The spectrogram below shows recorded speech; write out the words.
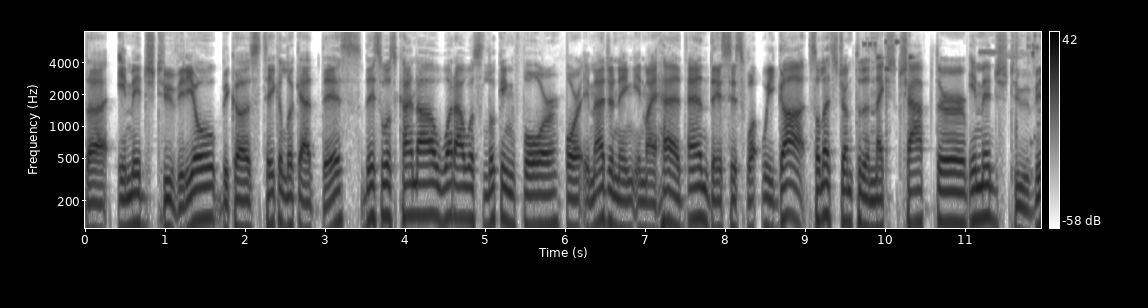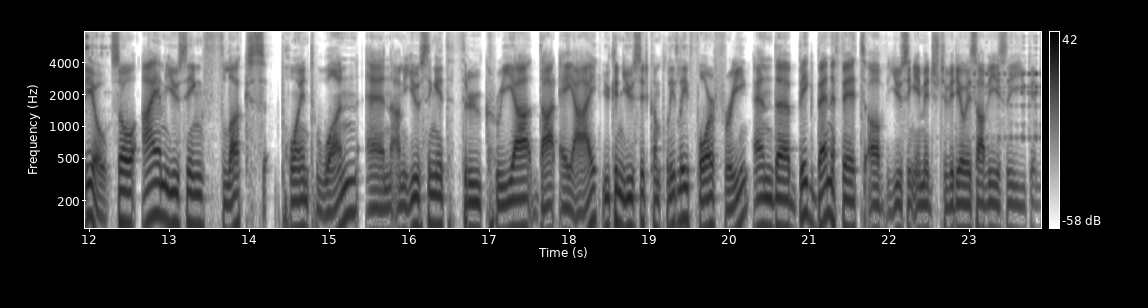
the image to video because take a look at this. This was kind of what I was looking for or imagining in my head and this is what we got. So let's jump to the next chapter, image to video. So I am using Flux point one and I'm using it through Krea.ai. You can use it completely for free. And the big benefit of using image to video is obviously you can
